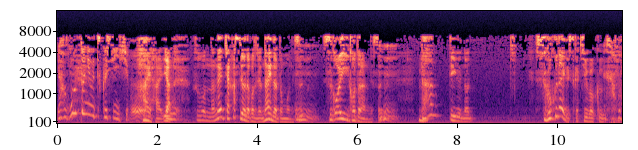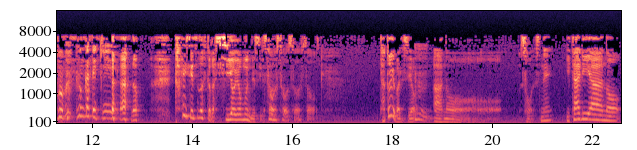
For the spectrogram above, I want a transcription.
や、本当に美しい詩を。はいはい。いやそんなね、茶化すようなことじゃないんだと思うんです。うんすごいことなんです。うん。なんていうの、すごくないですか、中国。そう、文化的。あの、解説の人が詩を読むんですよ。そうそうそうそう。例えばですよ、うんあの、そうですね、イタリアの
